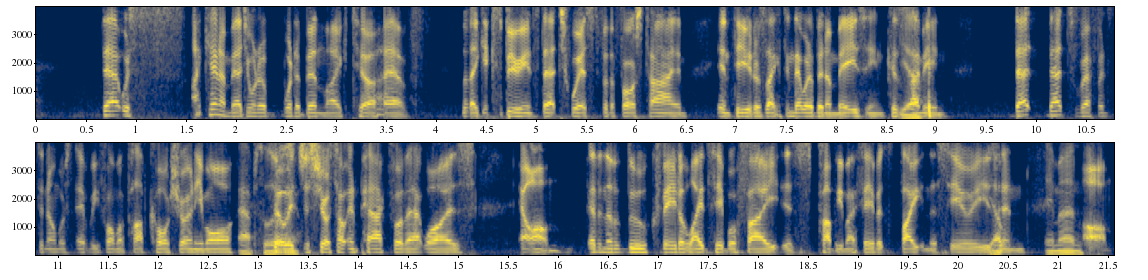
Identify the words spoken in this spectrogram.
that was I can't imagine what it would have been like to have like experienced that twist for the first time in theaters. Like, I think that would have been amazing because Yeah. I mean that that's referenced in almost every form of pop culture anymore. Absolutely. So it just shows how impactful that was. Um, and then the Luke Vader lightsaber fight is probably my favorite fight in the series. Yep. And Amen. um,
